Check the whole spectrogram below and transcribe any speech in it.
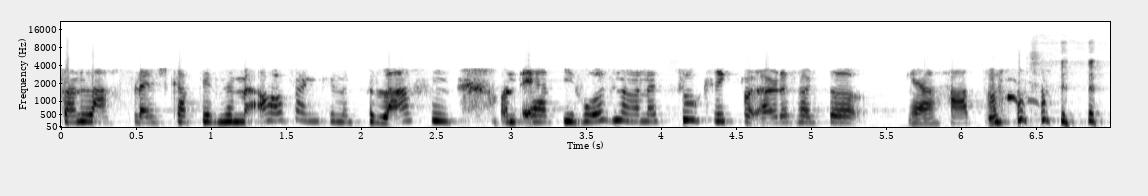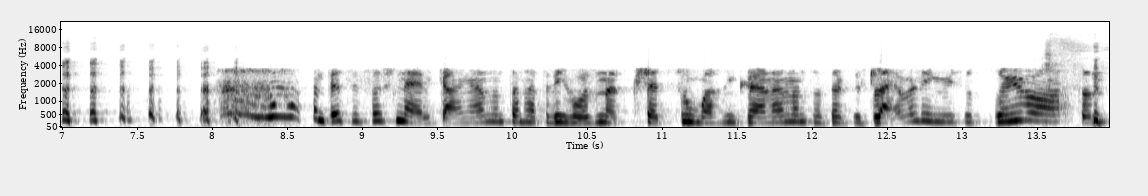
so ein Lachfleisch gehabt, ich hab nicht mehr aufhören können zu lachen. Und er hat die Hosen aber nicht zugekriegt, weil alles halt so, ja, hart war. und das ist so schnell gegangen. Und dann hat er die Hosen nicht gescheit zumachen können und hat halt das Leiberl irgendwie so drüber. Und dann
